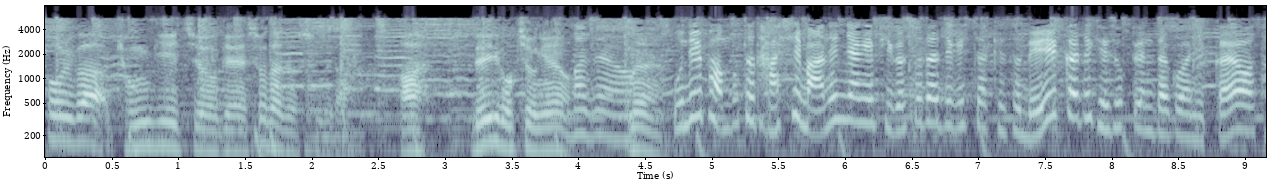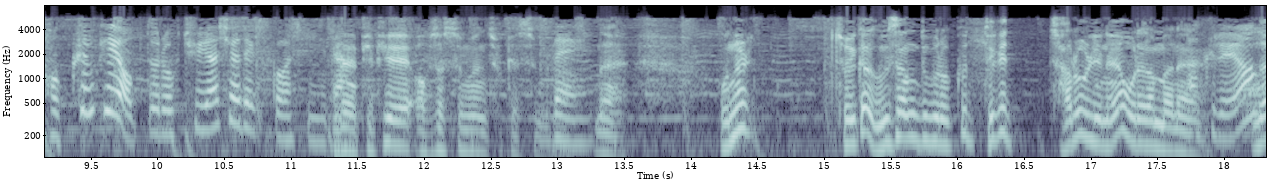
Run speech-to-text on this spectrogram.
서울과 경기 지역에 쏟아졌습니다. 아, 내일이 걱정이에요. 맞아요. 네. 오늘 밤부터 다시 많은 양의 비가 쏟아지기 시작해서 내일까지 계속된다고 하니까요. 더 큰 피해 없도록 주의하셔야 될 것 같습니다. 네, 비 피해 없었으면 좋겠습니다. 네. 오늘 저희가 의상도 그렇고 되게 잘 어울리네요, 오래간만에. 아, 그래요? 네.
